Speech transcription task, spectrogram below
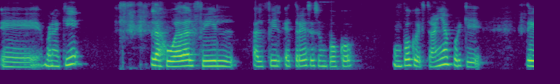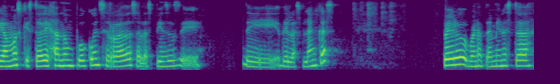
Eh, bueno, aquí la jugada al fil, al fil E3 es un poco un poco extraña porque digamos que está dejando un poco encerradas a las piezas de, las blancas. Pero bueno, también está,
